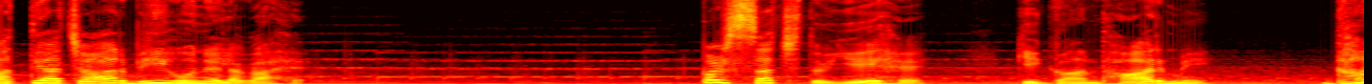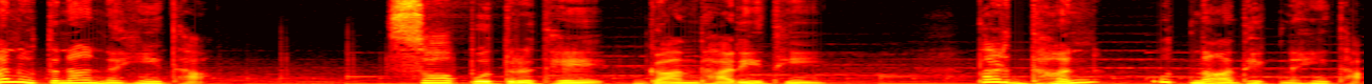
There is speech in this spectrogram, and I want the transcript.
अत्याचार भी होने लगा है। पर सच तो ये है कि गांधार में धन उतना नहीं था। सौ पुत्र थे, गांधारी थीं, पर धन उतना अधिक नहीं था।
